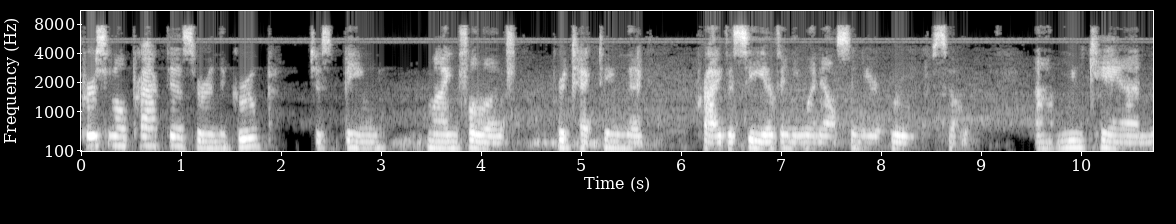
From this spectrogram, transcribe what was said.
personal practice or in the group, just being mindful of protecting the privacy of anyone else in your group. So um, you can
